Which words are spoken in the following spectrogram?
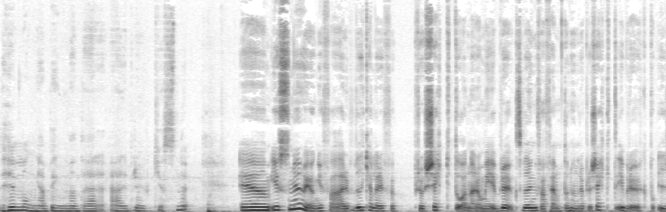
Hur många byggnader är i bruk just nu? Ehm, just nu är ungefär, vi kallar det för projekt då när de är i bruk. Så vi har ungefär 1500 projekt i bruk på, i,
